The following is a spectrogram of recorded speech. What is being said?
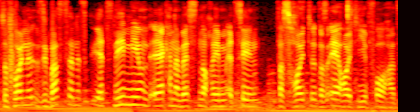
So Freunde, Sebastian ist jetzt neben mir und er kann am besten noch eben erzählen, was, heute, was er heute hier vorhat.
